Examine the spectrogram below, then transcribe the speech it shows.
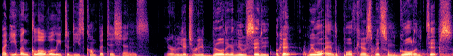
but even globally to these competitions You're literally building a new city. Okay, we will end the podcast with some golden tips,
